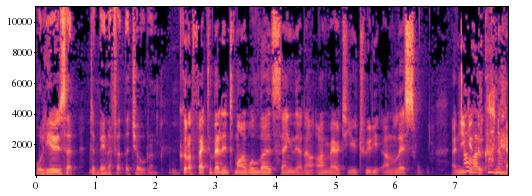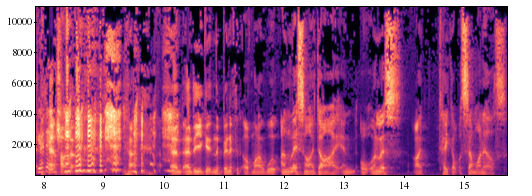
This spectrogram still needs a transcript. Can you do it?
will use it to benefit the children. Could I factor that into my will, though, saying that uh, I'm married to you, Trudy, unless and you oh, get I've the, got no goodie. and, and you get the benefit of my will unless I die and or unless I take up with someone else,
